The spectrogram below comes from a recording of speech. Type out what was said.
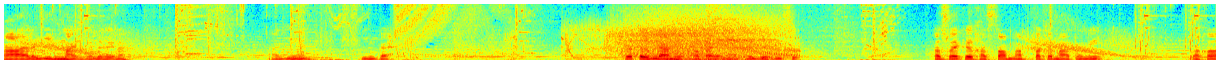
ทายแล้วยิงใหม่กันเลยนะยิง ยิงไปเพื่อเติมดาเมจเข้าไปนะให้เยอะที่สุดพัสไซเคิลคัสตอมครับก็จะมาตรงนี้ แล้วก็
